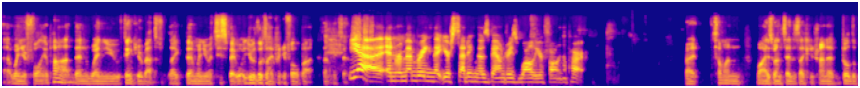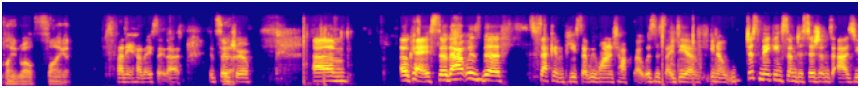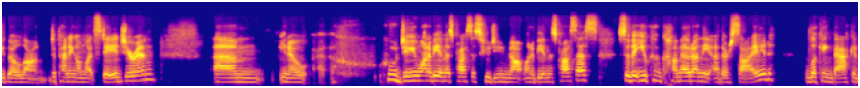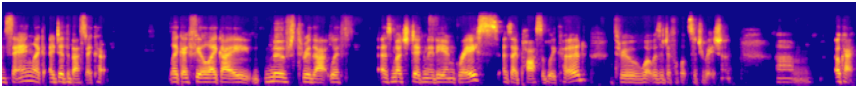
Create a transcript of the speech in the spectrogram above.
uh, when you're falling apart than when you think you're about to like then when you anticipate what you would look like when you fall apart. That makes sense. Yeah, and remembering that you're setting those boundaries while you're falling apart right? Someone wise once said it's like you're trying to build a plane while flying it. It's funny how they say that. It's so yeah. true. Um, okay, so that was the second piece that we wanted to talk about was this idea of you know just making some decisions as you go along depending on what stage you're in. Um, you know who do you want to be in this process? Who do you not want to be in this process? So that you can come out on the other side looking back and saying like i did the best i could. Like i feel like i moved through that with as much dignity and grace as i possibly could through what was a difficult situation um, okay.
